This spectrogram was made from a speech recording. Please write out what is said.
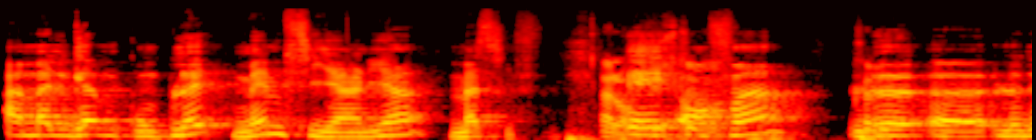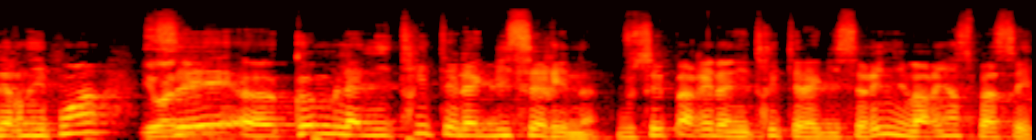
amalgame complet, même s'il y a un lien massif. Alors, et justement. enfin, le, euh, le, dernier point, c'est euh, comme la nitrite et la glycérine. Vous séparez la nitrite et la glycérine, il ne va rien se passer.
